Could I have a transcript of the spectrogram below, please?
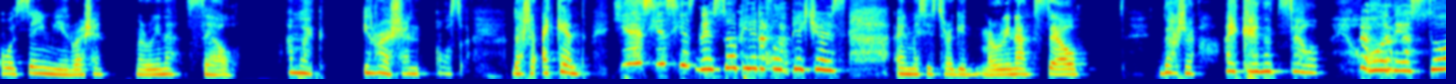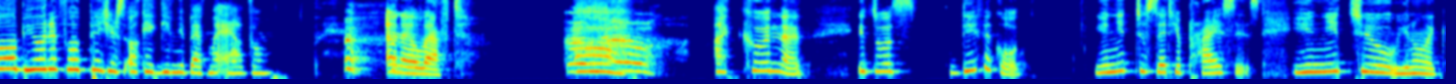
was saying me in Russian, Marina, sell. I'm like, in Russian also. Dasha, I can't. Yes, yes, yes, they're so beautiful pictures. And my sister again, Marina, sell. Dasha, I cannot sell. Oh, they're so beautiful pictures. Okay, give me back my album. And I left. Oh, oh I could not. It was difficult. You need to set your prices. You need to, you know, like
